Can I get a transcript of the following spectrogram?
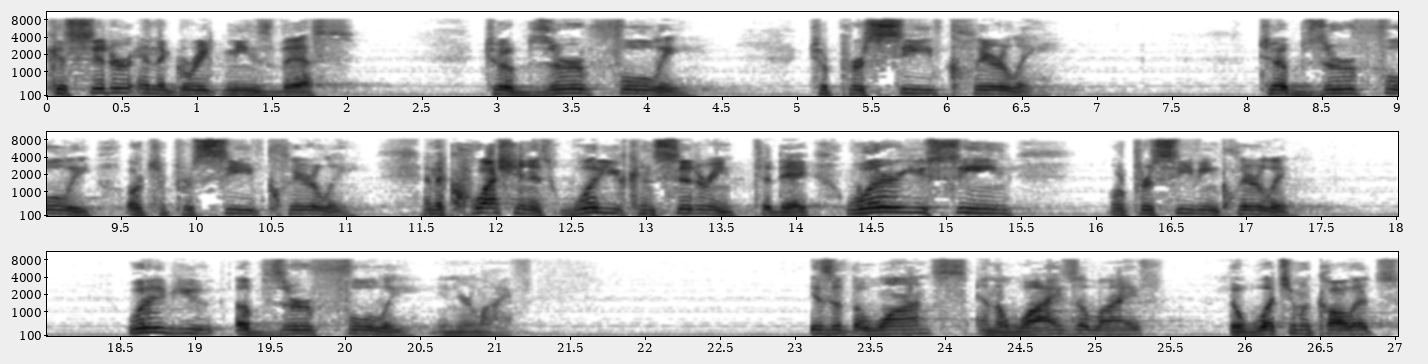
Consider in the Greek means this to observe fully, to perceive clearly to observe fully or to perceive clearly. And the question is, what are you considering today? What are you seeing or perceiving clearly? What have you observed fully in your life? Is it the wants and the whys of life, the whatchamacallits,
